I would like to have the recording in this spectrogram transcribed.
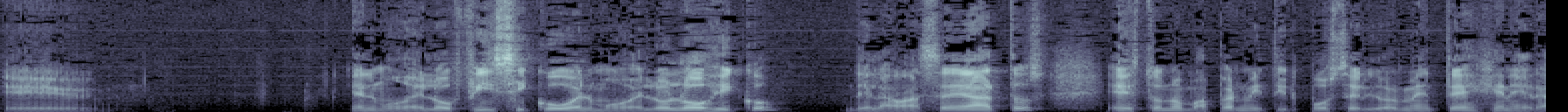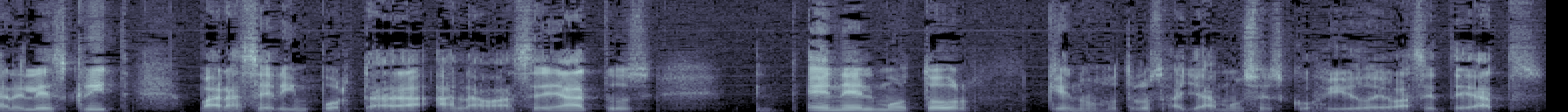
eh, el modelo físico o el modelo lógico de la base de datos. Esto nos va a permitir posteriormente generar el script para ser importada a la base de datos en el motor que nosotros hayamos escogido de base de datos.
